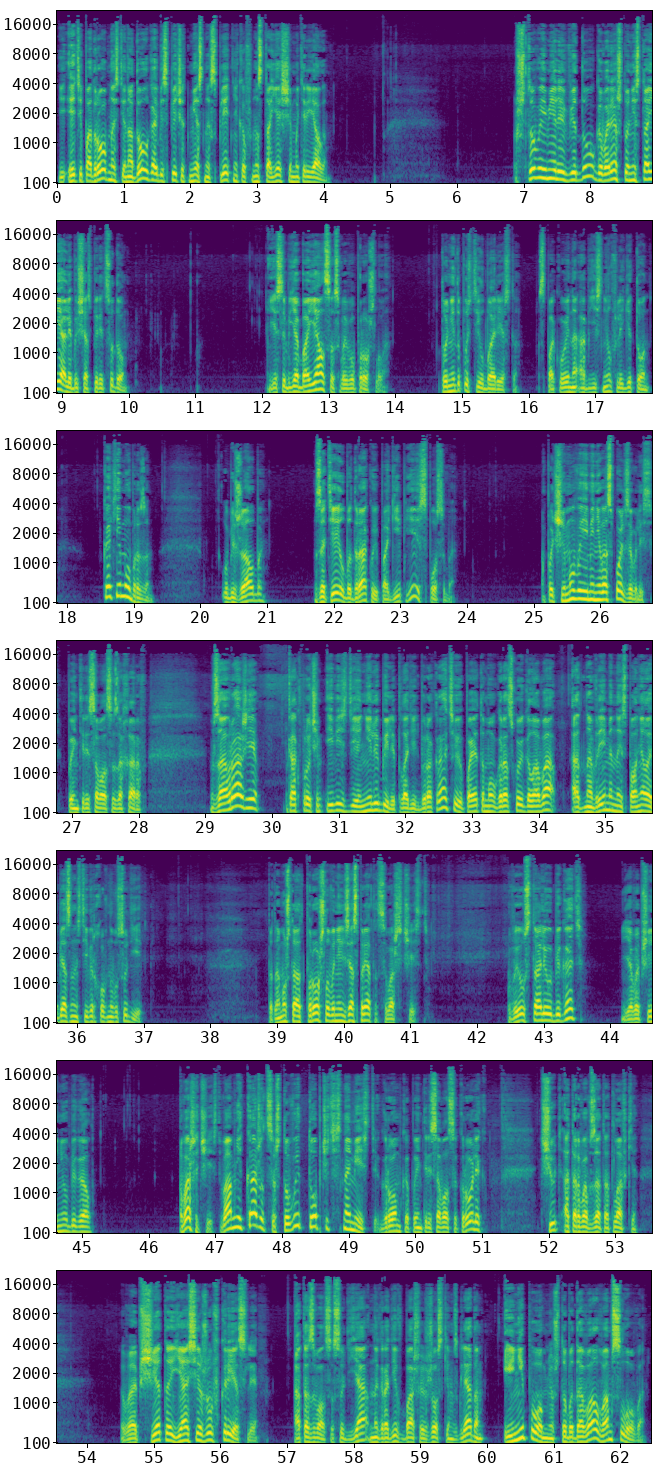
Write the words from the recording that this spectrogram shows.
и эти подробности надолго обеспечат местных сплетников настоящим материалом. Что вы имели в виду, говоря, что не стояли бы сейчас перед судом? Если бы я боялся своего прошлого, то не допустил бы ареста, — спокойно объяснил флегетон. Каким образом? Убежал бы Затеял бы драку и погиб. Есть способы. — Почему вы ими не воспользовались? — поинтересовался Захаров. В Завражье, как, впрочем, и везде, не любили плодить бюрократию, поэтому городской голова одновременно исполнял обязанности верховного судьи. — Потому что от прошлого нельзя спрятаться, Ваша честь. — Вы устали убегать? Я вообще не убегал. — Ваша честь, вам не кажется, что вы топчетесь на месте? — громко поинтересовался кролик — чуть оторвав зад от лавки. «Вообще-то я сижу в кресле», — отозвался судья, наградив Баши жестким взглядом, «и не помню, чтобы давал вам слово».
